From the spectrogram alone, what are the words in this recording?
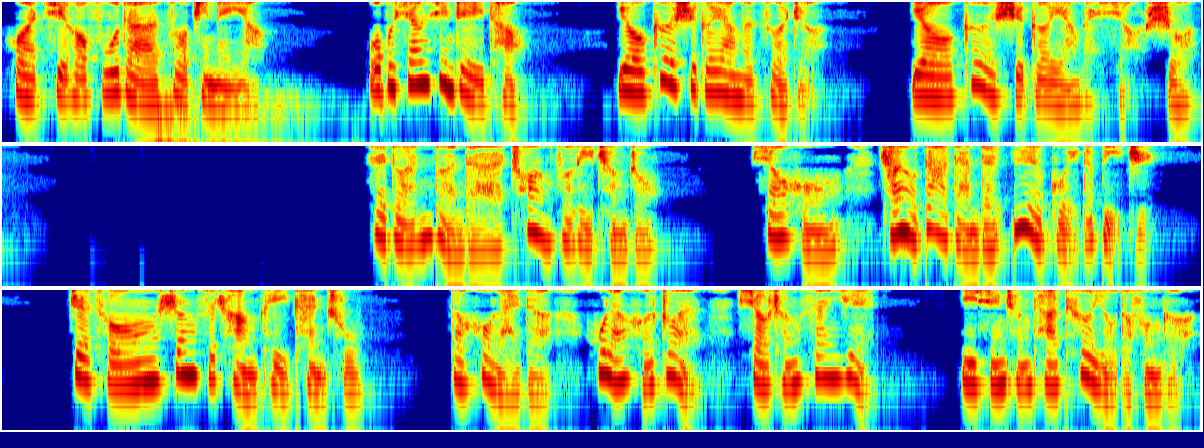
或契诃夫的作品那样。我不相信这一套。有各式各样的作者，有各式各样的小说，在短短的创作历程中，萧红常有大胆的越轨的笔致，这从《生死场》可以看出，到后来的《呼兰河传》《小城三月》，已形成他特有的风格。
